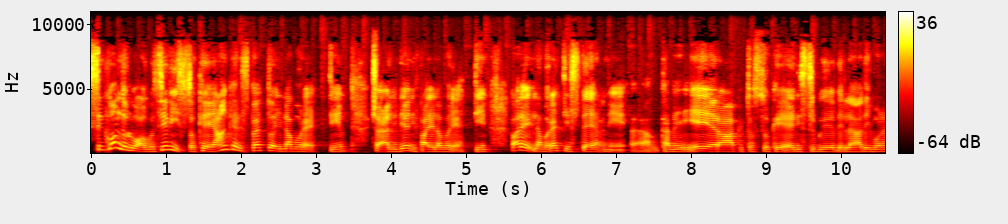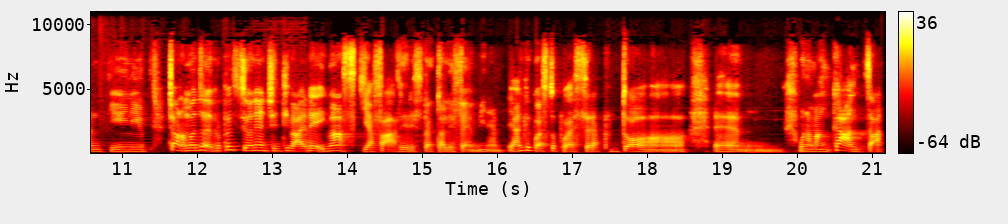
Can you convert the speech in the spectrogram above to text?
Secondo luogo, si è visto che anche rispetto ai lavoretti, cioè all'idea di fare i lavoretti, fare i lavoretti esterni, esterni, eh, cameriera piuttosto che distribuire della, dei volantini, c'è una maggiore propensione a incentivare i maschi a farli rispetto alle femmine. E anche questo può essere appunto ehm, una mancanza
